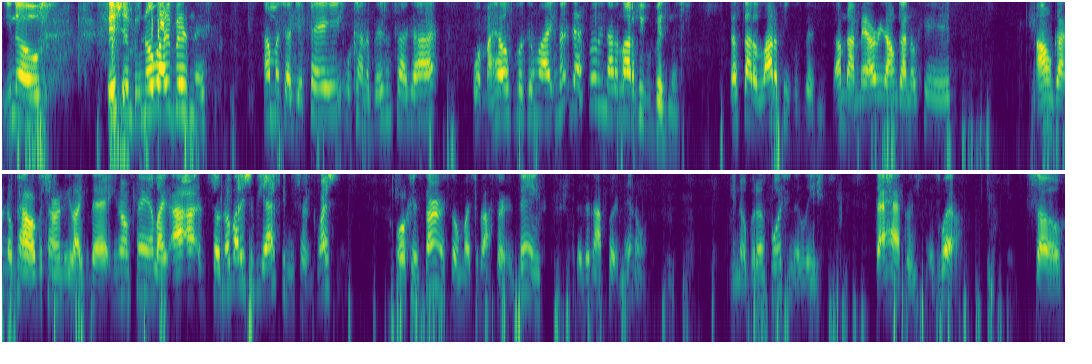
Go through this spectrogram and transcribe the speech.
you know, it shouldn't be nobody's business how much I get paid, what kind of business I got, what my health looking like. That's really not a lot of people's business. That's not a lot of people's business. I'm not married. I don't got no kids. I don't got no power of attorney like that. You know what I'm saying? Like I, I so nobody should be asking me certain questions or concerned so much about certain things that they're not putting in on. You know, but unfortunately, that happened as well. So,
